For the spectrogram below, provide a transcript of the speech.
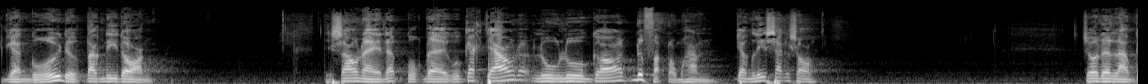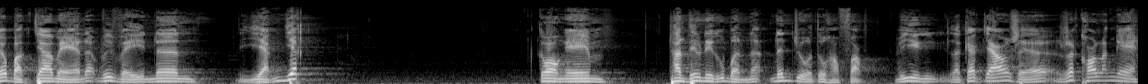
gần gũi được tăng ni đoàn. Thì sau này đó cuộc đời của các cháu đó luôn luôn có đức Phật đồng hành chân lý sáng soi. Cho nên làm các bậc cha mẹ đó quý vị nên dẫn dắt con em thanh thiếu niên của mình đó, đến chùa tu học Phật ví dụ là các cháu sẽ rất khó lắng nghe.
